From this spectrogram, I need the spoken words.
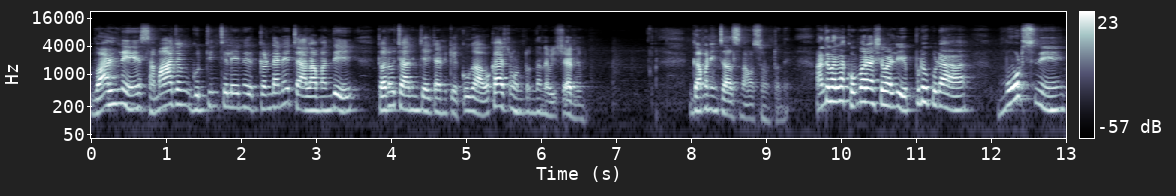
వాళ్ళని సమాజం గుర్తించలేనికుండానే చాలామంది తనువు చాలించేయడానికి ఎక్కువగా అవకాశం ఉంటుందన్న విషయాన్ని గమనించాల్సిన అవసరం ఉంటుంది. అందువల్ల కుంభరాశి వాళ్ళు ఎప్పుడూ కూడా మూడ్స్ని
